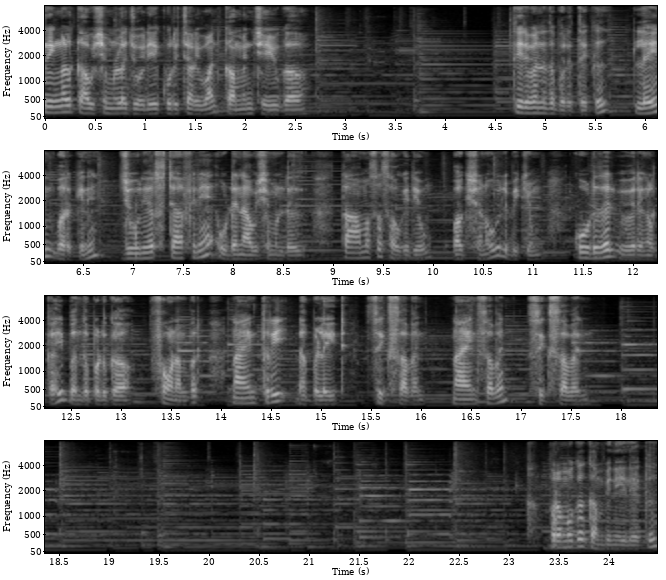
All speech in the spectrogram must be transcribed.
നിങ്ങൾക്ക് ആവശ്യമുള്ള ജോലിയെക്കുറിച്ച് അറിയുവാൻ കമന്റ് ചെയ്യുക. തിരുവനന്തപുരത്തേക്ക് ലൈൻ വർക്കിന് ജൂനിയർ സ്റ്റാഫിനെ ഉടൻ ആവശ്യമുണ്ട്. താമസ സൗകര്യവും ഭക്ഷണവും ലഭിക്കും. കൂടുതൽ വിവരങ്ങൾക്കായി ബന്ധപ്പെടുക. Phone number nine three double eight six seven. Nine seven six seven. പ്രമുഖ കമ്പനിയിലേക്ക്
